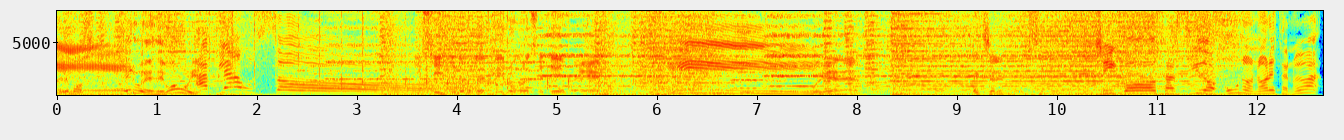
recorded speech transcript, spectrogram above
Tenemos héroes de Bowie. ¡Aplausos! Y sí, tenemos que despedirnos con ese tema. Muy bien, ¿eh? Excelente. Chicos, ha sido un honor esta nueva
